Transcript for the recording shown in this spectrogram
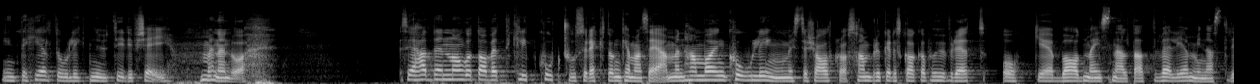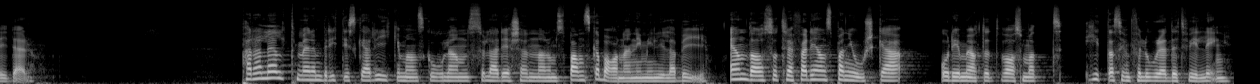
Inte helt olikt nutid i och för sig, men ändå. Så jag hade något av ett klippkort hos rektorn kan man säga. Men han var en cooling, Mr Charlcross. Han brukade skaka på huvudet och eh, bad mig snällt att välja mina strider. Parallellt med den brittiska rikemansskolan så lärde jag känna de spanska barnen i min lilla by. En dag så träffade jag en spanjorska och det mötet var som att hitta sin förlorade tvilling.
